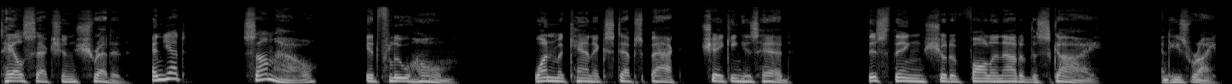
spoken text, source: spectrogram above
tail section shredded. And yet, somehow, it flew home. One mechanic steps back, shaking his head. This thing should have fallen out of the sky. And he's right.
